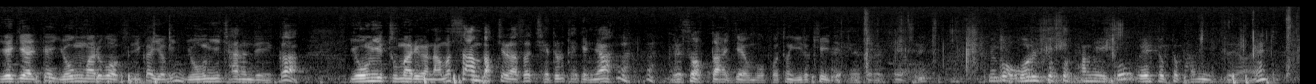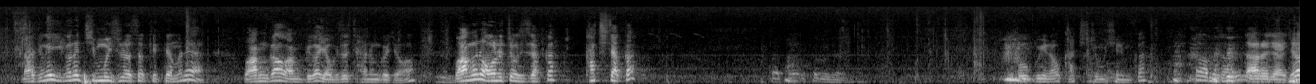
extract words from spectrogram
얘기할 때 용마루가 없으니까 여긴 용이 자는 데니까 용이 두 마리가 나면 쌈박질 나서 제대로 되겠냐 그래서 없다 이제 뭐 보통 이렇게 이제 해설을 해요 그리고 오른쪽도 방이 있고 왼쪽도 방이 있어요 예? 나중에 이거는 집무실로 썼기 때문에 왕과 왕비가 여기서 자는 거죠 왕은 어느 쪽에서 잘까? 같이 잘까? 부부인하고 같이 주무십니까? 따로 자죠.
